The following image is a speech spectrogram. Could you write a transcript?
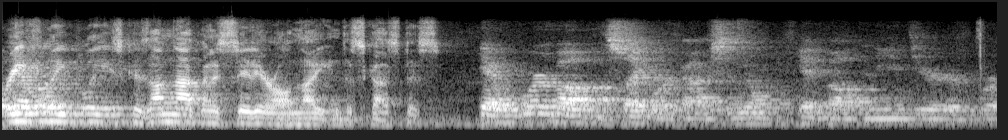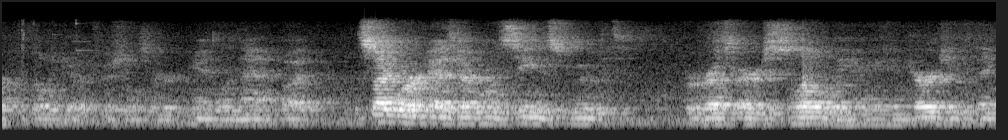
Briefly, please, because I'm not going to sit here all night and discuss this. Yeah, we're- we're involved in the site work, obviously, we don't get involved in the interior work, the building code officials are handling that, but the site work, as everyone's seen, has moved, progressed very slowly. I mean, the encouraging thing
